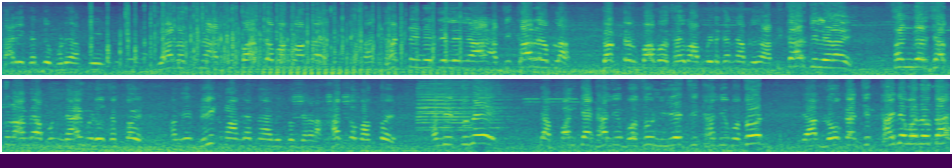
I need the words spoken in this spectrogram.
कार्यकर्ते पुढे असतील याला तुम्ही अजिबात दमावणार मानताय कारण घटनेने दिलेला अधिकार आहे आपला डॉक्टर बाबासाहेब आंबेडकरने आपल्याला अधिकार दिलेला आहे. संघर्षातून आम्ही आपण न्याय मिळवू शकतोय. आम्ही भीक मागत नाही आम्ही तुमच्याकडे हक्क मागतोय. आणि तुम्ही त्या पंख्याखाली बसून एसी खाली बसून त्या लोकांची कायदे बनवताय.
